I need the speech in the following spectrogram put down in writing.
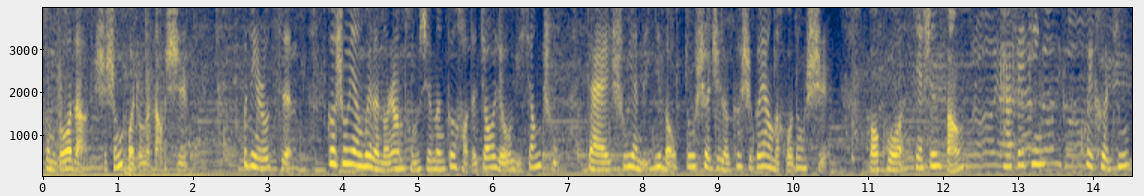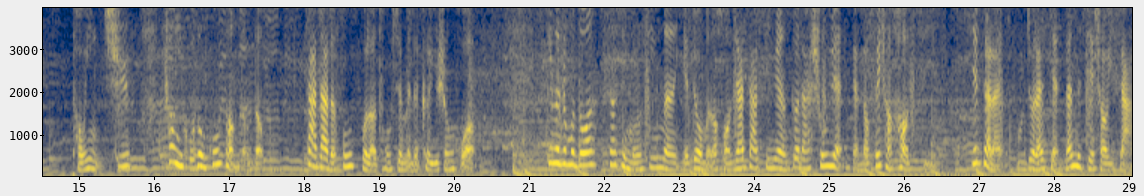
更多的是生活中的导师。不仅如此，各书院为了能让同学们更好的交流与相处，在书院的一楼都设置了各式各样的活动室，包括健身房。咖啡厅、会客厅、投影区、创意活动工坊等等，大大的丰富了同学们的课余生活。听了这么多，相信萌新们也对我们的皇家大戏院各大书院感到非常好奇。接下来，我们就来简单的介绍一下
